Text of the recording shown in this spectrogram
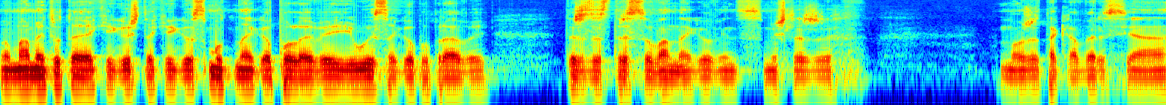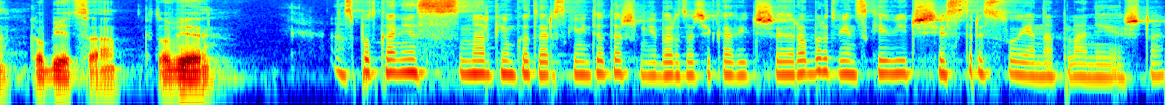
Bo mamy tutaj jakiegoś takiego smutnego po lewej i łysego po prawej, też zestresowanego, więc myślę, że może taka wersja kobieca, kto wie. A spotkanie z Markiem Koterskim, i to też mnie bardzo ciekawi, czy Robert Więckiewicz się stresuje na planie jeszcze?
